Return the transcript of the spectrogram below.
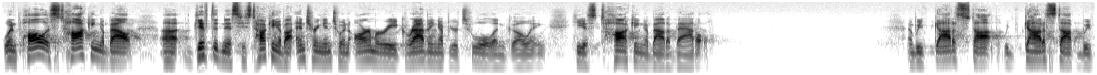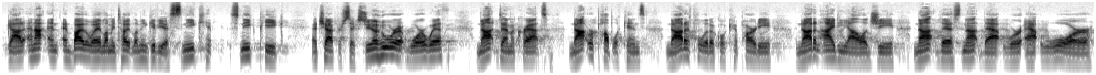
When Paul is talking about uh, giftedness, he's talking about entering into an armory, grabbing up your tool, and going. He is talking about a battle. And we've got to stop. We've got to stop. We've got. And, I, and, and by the way, let me tell you. Let me give you a sneak sneak peek at chapter six. Do you know who we're at war with? not Democrats, not Republicans, not a political party, not an ideology, not this, not that. We're at war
